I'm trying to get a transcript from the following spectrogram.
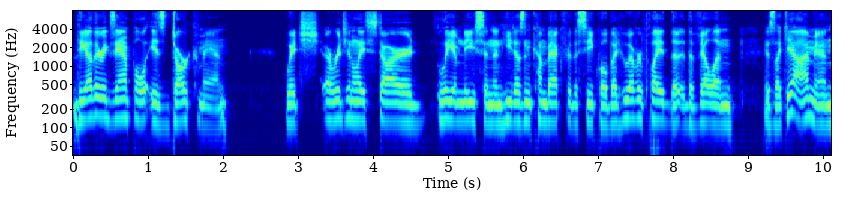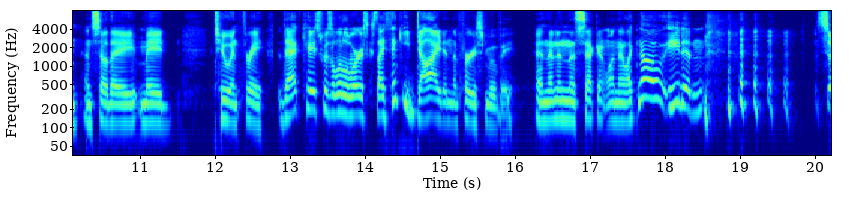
The other example is Darkman, which originally starred Liam Neeson, and he doesn't come back for the sequel, but whoever played the, the villain is like, yeah, I'm in. And so they made two and three. That case was a little worse because I think he died in the first movie. And then in the second one, they're like, no, he didn't. so,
